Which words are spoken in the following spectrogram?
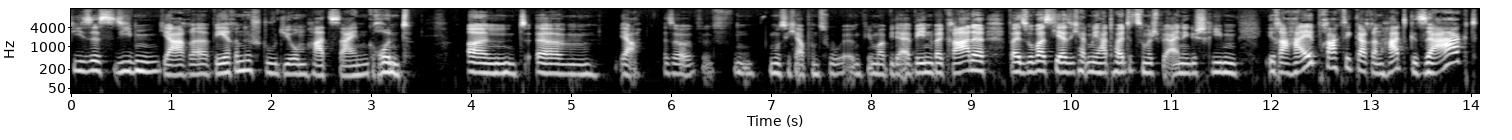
dieses sieben Jahre währende Studium hat seinen Grund. Und ähm, ja, also muss ich ab und zu irgendwie mal wieder erwähnen, weil gerade bei sowas hier, also ich hab, mir hat heute zum Beispiel eine geschrieben, ihre Heilpraktikerin hat gesagt,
